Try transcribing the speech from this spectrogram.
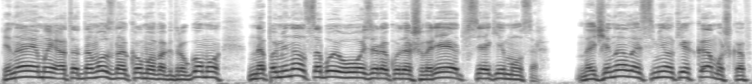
пинаемый от одного знакомого к другому, напоминал собой озеро, куда швыряют всякий мусор. Начиналось с мелких камушков,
